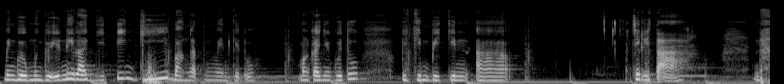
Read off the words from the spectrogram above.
minggu-minggu ini lagi tinggi banget main gitu. Makanya gue tuh bikin-bikin uh, cerita. Nah,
